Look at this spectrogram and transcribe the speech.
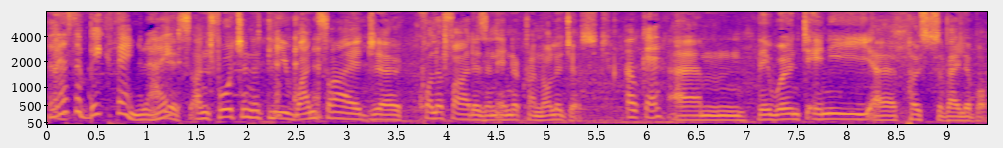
that's a big thing, right? yes. Unfortunately, once I'd uh, qualified as an endocrinologist, Okay. um, there weren't any uh, posts available.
